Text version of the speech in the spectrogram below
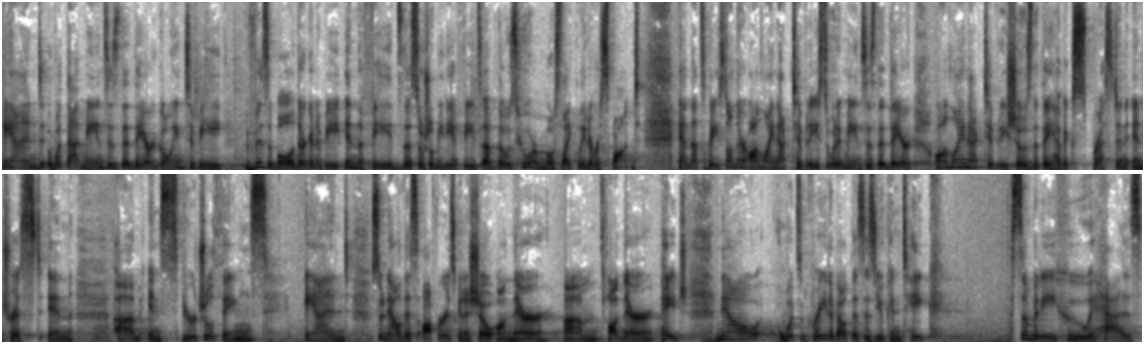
And what that means is that they are going to be visible. They're going to be in the feeds, the social media feeds of those who are most likely to respond. And that's based on their online activity. So, what it means is that their online activity shows that they have expressed an interest in, um, in spiritual things and so now this offer is going to show on their um, on their page. Now, what's great about this is you can take somebody who has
